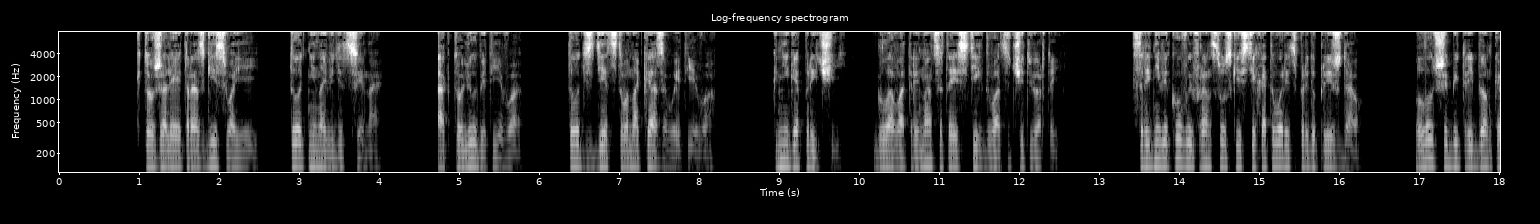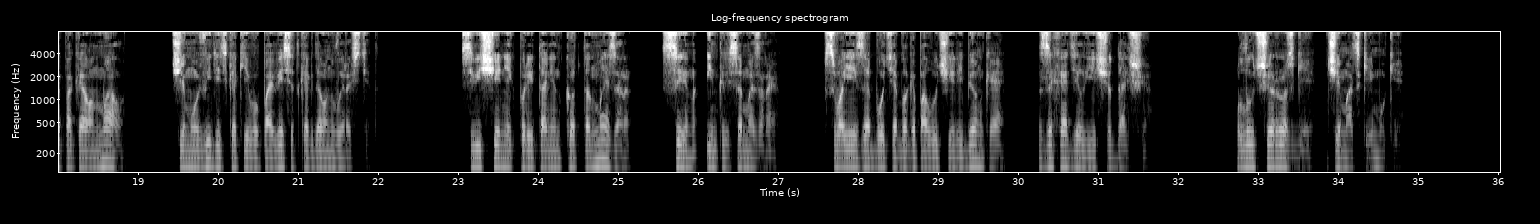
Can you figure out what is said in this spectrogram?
Кто жалеет разги своей, тот ненавидит сына, а кто любит его, тот с детства наказывает его. Книга притчей, глава 13, стих 24. Средневековый французский стихотворец предупреждал, лучше бить ребенка, пока он мал, чем увидеть, как его повесят, когда он вырастет. Священник-пуританин Коттон Мезер, сын Инкриса Мезера, в своей заботе о благополучии ребенка заходил еще дальше. Лучше розги, чем адские муки.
